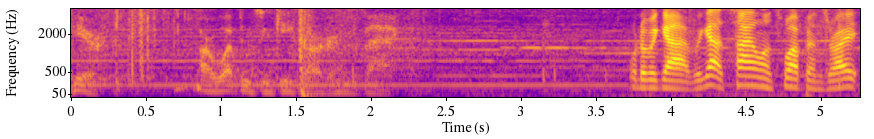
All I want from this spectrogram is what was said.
Here, our weapons and keycard are in the bag. What do we got? We got silence weapons, right?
